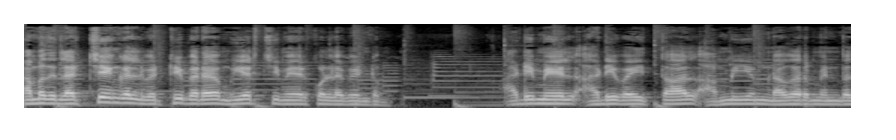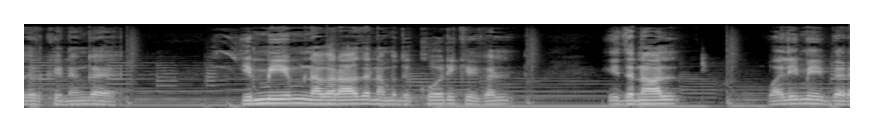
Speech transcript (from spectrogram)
நமது லட்சியங்கள் வெற்றி பெற முயற்சி மேற்கொள்ள வேண்டும். அடிமேல் அடி வைத்தால் அம்மியும் நகரும் என்பதற்கு இணங்க இம்மியும் நகராத நமது கோரிக்கைகள் இதனால் வலிமை பெற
